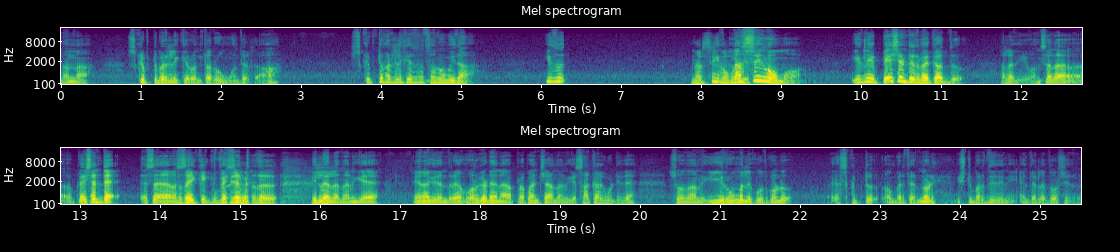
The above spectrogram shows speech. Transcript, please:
ನನ್ನ ಸ್ಕ್ರಿಪ್ಟ್ ಬರಲಿಕ್ಕಿರುವಂಥ ರೂಮು ಅಂತ ಹೇಳ್ತಾರೆ. ಆ? ಸ್ಕ್ರಿಪ್ಟ್ ಬರಲಿಕ್ಕಿರುವಂಥ ರೂಮ್ ಇದಾ? ಇದು ನರ್ಸಿಂಗ್ ಹೋಮ್ ನರ್ಸಿಂಗ್ ಹೋಮು ಇಲ್ಲಿ ಪೇಷಂಟ್ ಇರಬೇಕಾದ್ದು. ಅಲ್ಲ ನೀವು ಒಂದು ಸಲ ಪೇಷಂಟೇ ಸೈಕಿಕ್ ಪೇಷಂಟ್ ಅದು. ಇಲ್ಲ ಇಲ್ಲ ನನಗೆ ಏನಾಗಿದೆ ಅಂದರೆ ಹೊರಗಡೆನ ಪ್ರಪಂಚ ನನಗೆ ಸಾಕಾಗ್ಬಿಟ್ಟಿದೆ. ಸೊ ನಾನು ಈ ರೂಮಲ್ಲಿ ಕೂತ್ಕೊಂಡು ಸ್ಕ್ರಿಪ್ಟ್ ಬರಿತಾರೆ ನೋಡಿ ಇಷ್ಟು ಬರೆದಿದ್ದೀನಿ ಅಂತೆಲ್ಲ ತೋರಿಸಿದ್ರು.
